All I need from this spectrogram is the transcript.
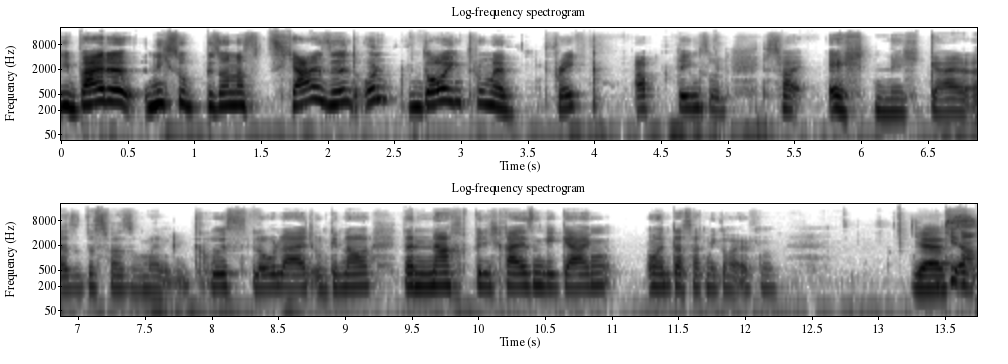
die beide nicht so besonders sozial sind und going through my Break-up-Dings und das war echt nicht geil. Also das war so mein größtes Lowlight und genau danach bin ich reisen gegangen und das hat mir geholfen. Yes. Ja,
